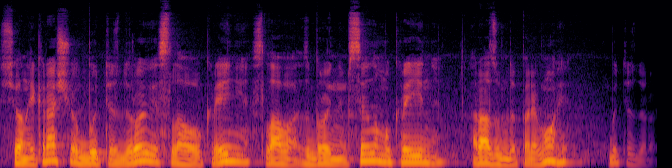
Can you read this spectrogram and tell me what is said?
всього найкращого, будьте здорові, слава Україні, слава Збройним силам України, разом до перемоги. Будьте здорові!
